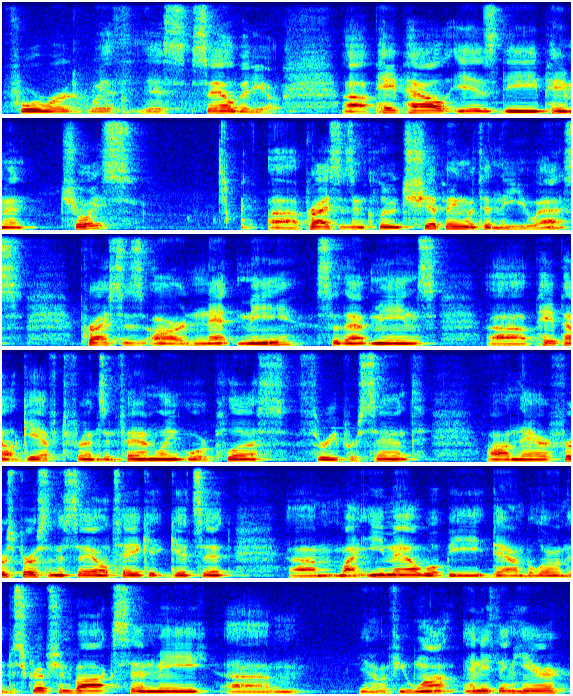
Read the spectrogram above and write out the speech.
forward with this sale video. Uh, PayPal is the payment choice. Uh, prices include shipping within the US. Prices are net me, so that means uh, PayPal gift, friends and family, or plus 3% on there. First person to say I'll take it gets it. Um, my email will be down below in the description box. Send me, um, you know, if you want anything here,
